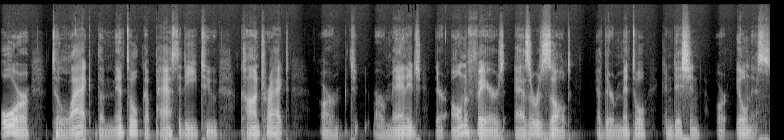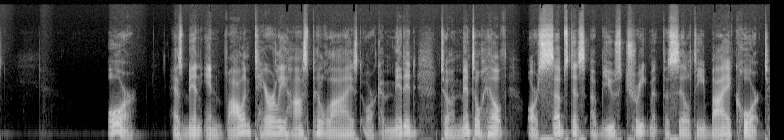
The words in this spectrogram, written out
or to lack the mental capacity to contract or, or manage their own affairs as a result of their mental condition or illness, or has been involuntarily hospitalized or committed to a mental health or substance abuse treatment facility by a court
